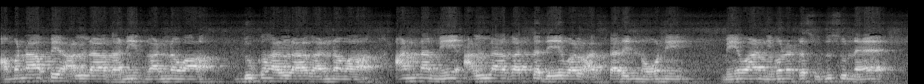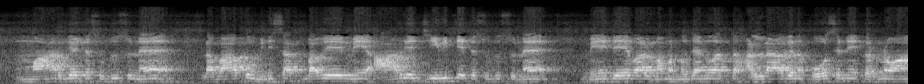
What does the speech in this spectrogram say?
අමනාපය අල්ලා ගන්නවා දුක අල්ලා ගන්නවා. අන්න මේ අල්ලාගත්ත දේවල් අත්තරින්න ඕනේ. මේවා නිවනට සුදුසු නෑ මාර්ගයට සුදුසු නෑ ලබාපු මිනිසත් භවයේ මේ ආර්ය ජීවිතයට සුදුසු නෑ. මේ දේවල් මම නොදැනුවත්ව හල්ලාගෙන පෝෂණය කරනවා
